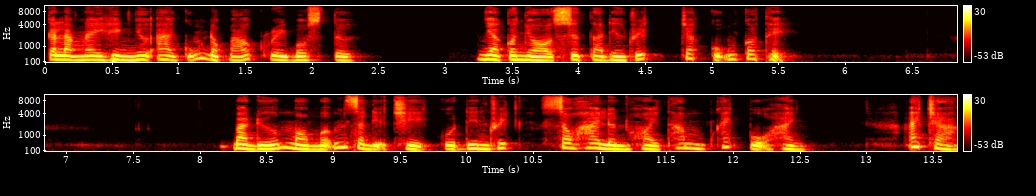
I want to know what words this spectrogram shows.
Cả làng này hình như ai cũng đọc báo Grey Boster. Nhà con nhỏ Sutta Dindrick chắc cũng có thể. Ba đứa mò mẫm ra địa chỉ của Dindrick sau hai lần hỏi thăm khách bộ hành. Ai chả,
